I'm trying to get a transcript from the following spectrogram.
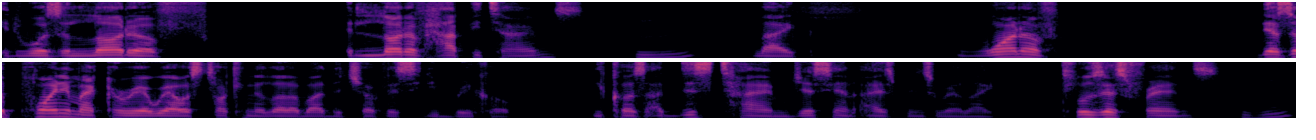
it was a lot of a lot of happy times. Mhm. Like one of there's a point in my career where I was talking a lot about the Chocolate City breakup because at this time Jesse and Ice Prince were like closest friends. Mhm.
